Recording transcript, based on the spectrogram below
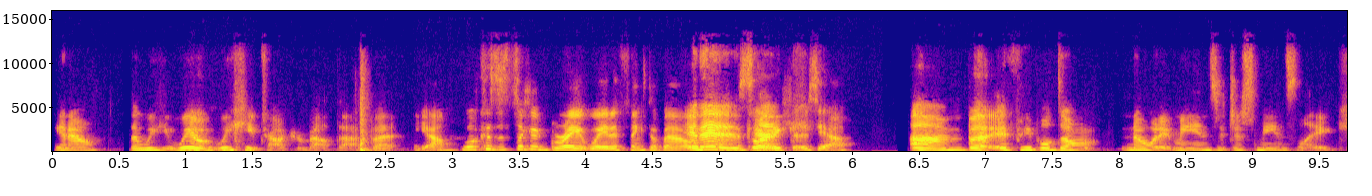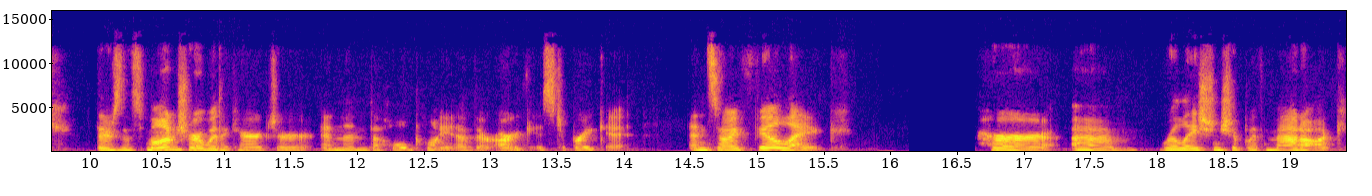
you know. That we we we keep talking about that, but Yeah. Well, because it's like a great way to think about It is, like- yeah. um, but if people don't know what it means, it just means like there's this mantra with a character, and then the whole point of their arc is to break it. And so I feel like her um relationship with Maddox,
